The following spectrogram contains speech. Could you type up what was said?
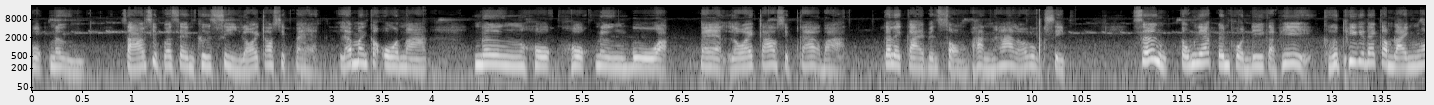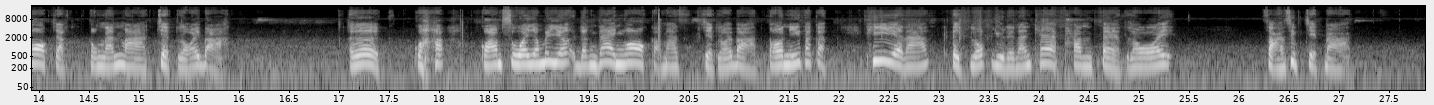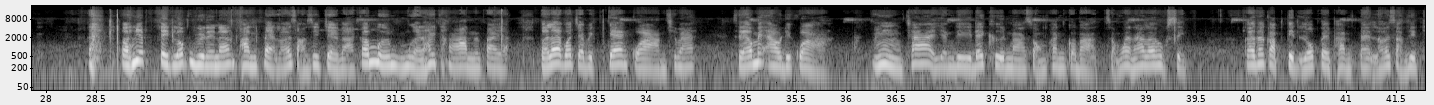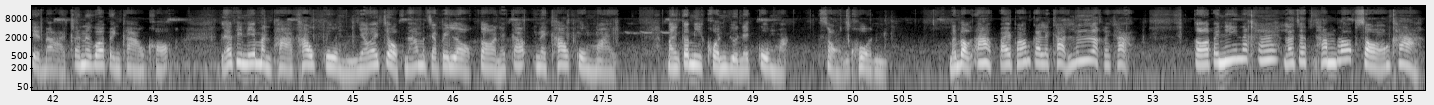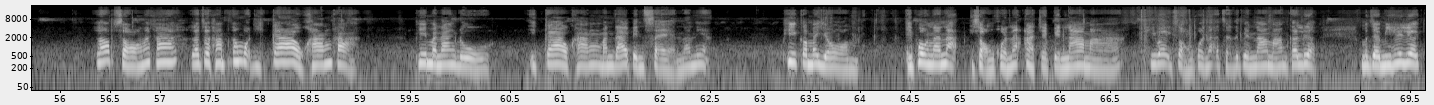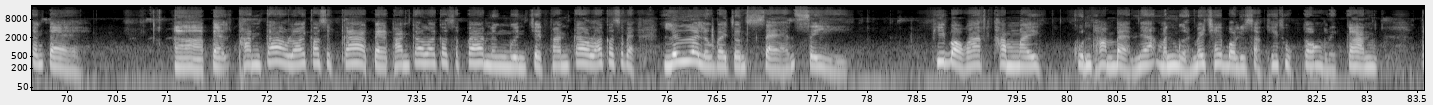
1,661 30%คือ 498 แล้วมันก็โอนมา 1661 บวก 899 บาท ก็เลยกลายเป็น 2,560 ซึ่งตรงเนี้ยเป็นผลดีกับพี่ คือพี่ก็ได้กำไรงอกจากตรงนั้นมา700บาท เออ ความความซวยยังไม่เยอะดังได้งอกกลับมา700บาท ตอนนี้ถ้าเกิดพี่อะนะติดลบอยู่ในนั้นแค่พันแปดร้อยสามสิบเจ็ดบาท ตอนนี้ติดลบอยู่ในนั้นพันแปดร้อยสามสิบเจ็ดบาท ก็เหมือนเหมือนให้ทานมันไปอะตอนแรกว่าจะไปแจ้งความใช่ไหมเสร็จแล้วไม่เอาดีกว่า อืมใช่ยังดีได้คืนมาสองพันกว่าบาทสองพันห้าร้อยหกสิบ ก็เท่ากับติดลบไปพันแปดร้อยสามสิบเจ็ดบาท ก็นึกว่าเป็นข่าวเคาะ แล้วทีนี้มันพาเข้ากลุ่ม ยังไม่จบนะ มันจะไปหลอกต่อในเข้าในเข้ากลุ่มใหม่ มันก็มีคนอยู่ในกลุ่มอะสองคน มันบอกอะไปพร้อมกันเลยค่ะ เลือกเลยค่ะ ต่อไปนี้นะคะ เราจะทำรอบสองค่ะ รอบสองนะคะ เราจะทำทั้งหมดอีกเก้าครั้งค่ะ พี่มานั่งดูอีกเก้าครั้งมันได้เป็นแสนนะเนี่ย พี่ก็ไม่ยอม อ้พวกนั้นอะอีสองคนนั้นอาจจะเป็นหน้าม้าพี่ว่าอีกสองคนนั้นอาจจะได้เป็นหน้าม้ามันก็เลือก มันจะมีให้เลือกตั้งแต่แปดพันเก้าร้อยเก้าสิบเก้าแปดพันเก้าร้อยเก้าสิบเก้าหนึ่งหมื่นเจ็ดพันเก้าร้อยเก้าสิบแปดเลื่อนลงไปจนแสนสี่พี่บอกว่าทำไมคุณทำแบบเนี้ยมันเหมือนไม่ใช่บริษัทที่ถูกต้องเลยการ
